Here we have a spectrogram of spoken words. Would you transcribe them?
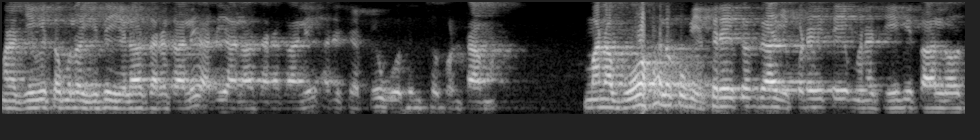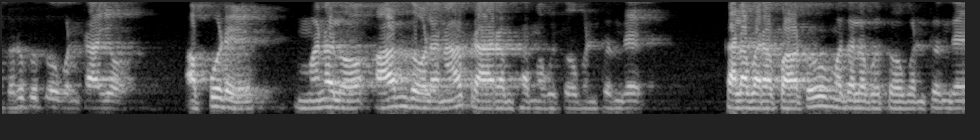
మన జీవితంలో ఇది ఇలా జరగాలి అది అలా జరగాలి అని చెప్పి ఊహించుకుంటాము. మన ఊహలకు వ్యతిరేకంగా ఎప్పుడైతే మన జీవితాల్లో జరుగుతూ ఉంటాయో అప్పుడే మనలో ఆందోళన ప్రారంభమవుతూ ఉంటుంది కలవరపాటు మొదలవుతూ ఉంటుంది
